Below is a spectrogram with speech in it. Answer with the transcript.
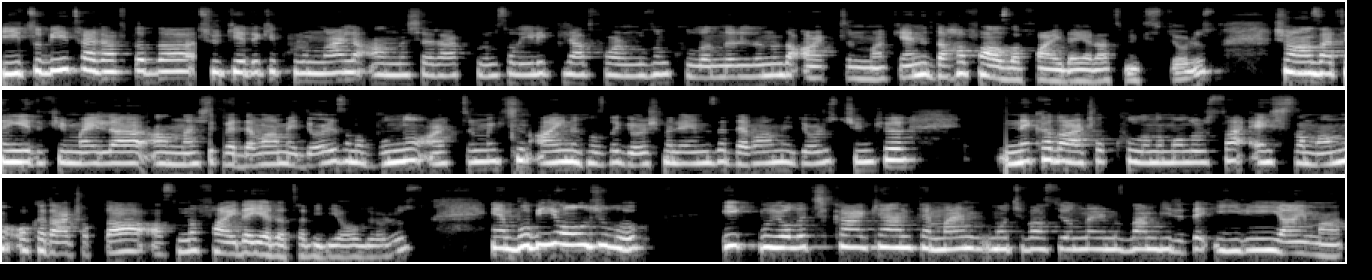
B2B tarafta da Türkiye'deki kurumlarla anlaşarak kurumsal iyilik platformumuzun kullanılırlığını da arttırmak yani daha fazla fayda yaratmak istiyoruz. Şu an zaten 7 firmayla anlaştık ve devam ediyoruz ama bunu arttırmak için aynı hızda görüşmelerimize devam ediyoruz. Çünkü ne kadar çok kullanım olursa eş zamanlı o kadar çok daha aslında fayda yaratabiliyor oluyoruz. Yani bu bir yolculuk. İlk bu yola çıkarken temel motivasyonlarımızdan biri de iyiliği yaymak,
